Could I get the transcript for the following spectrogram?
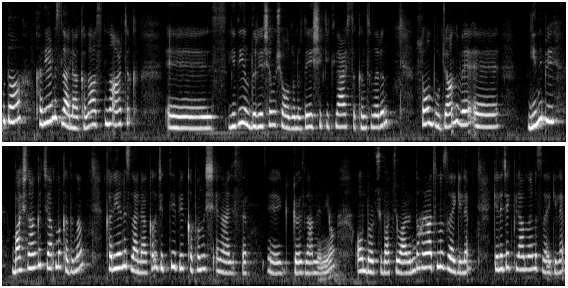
bu da kariyerinizle alakalı. Aslında artık e, 7 yıldır yaşamış olduğunuz değişiklikler, sıkıntıların son bulacağını ve e, yeni bir başlangıç yapmak adına kariyerinizle alakalı ciddi bir kapanış enerjisi e, gözlemleniyor. 14 Şubat civarında hayatınızla ilgili, gelecek planlarınızla ilgili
